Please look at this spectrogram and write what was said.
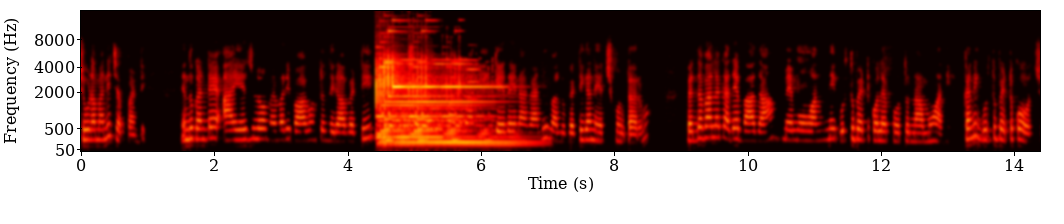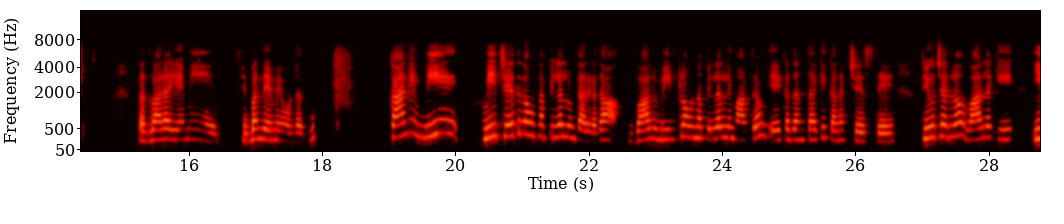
చూడమని చెప్పండి. ఎందుకంటే ఆ ఏజ్‌లో మెమరీ బాగుంటుంది కాబట్టి ఇంకేదైనా కానీ వాళ్ళు గట్టిగా నేర్చుకుంటారు. పెద్దవాళ్ళకి అదే బాధ. మేము అన్ని గుర్తు పెట్టుకోలేకపోతున్నాము అని. కానీ గుర్తు పెట్టుకోవచ్చు తద్వారా ఏమీ ఇబ్బందేమీ ఉండదు. కానీ మీ మీ చేతిలో ఉన్న పిల్లలు ఉంటారు కదా వాళ్ళు మీ ఇంట్లో ఉన్న పిల్లల్ని మాత్రం ఏకదంతాకి కనెక్ట్ చేస్తే ఫ్యూచర్‌లో వాళ్ళకి ఈ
